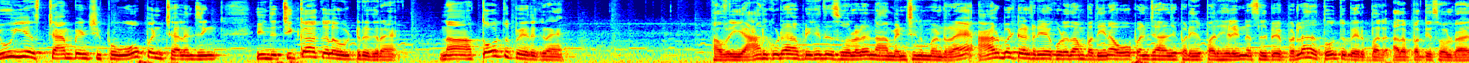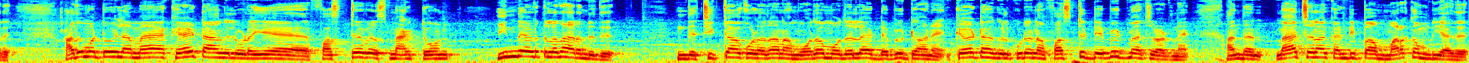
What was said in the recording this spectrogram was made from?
யூஎஸ் சாம்பியன்ஷிப்பு ஓப்பன் சேலஞ்சிங் இந்த சிக்காகோவில் விட்டுருக்கிறேன். நான் தோற்று போயிருக்கிறேன். அவர் யார் கூட அப்படிங்கிறது சொல்லலை நான் மென்ஷன் பண்ணுறேன் ஆல்பர்ட் அல்ரியா கூட தான் பார்த்தீங்கன்னா ஓப்பன் சேலஞ்ச் பண்ணியிருப்பார். ஹெலின் அசல் பேப்பரில் அதை தோற்று போயிருப்பார் அதை பற்றி சொல்கிறாரு அது மட்டும் இல்லாமல் கேட்டாங்களுடைய ஃபஸ்ட் எவர் ஸ்மாக்டோன் இந்த இடத்துல தான் இருந்தது. இந்த சிக்காகோவில் தான் நான் முத முதல்ல டெபியூட் ஆனேன். கேட்டாங்கள் கூட நான் ஃபஸ்ட்டு டெபியூட் மேட்ச் விளாடினேன். அந்த மேட்செல்லாம் கண்டிப்பாக மறக்க முடியாது.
